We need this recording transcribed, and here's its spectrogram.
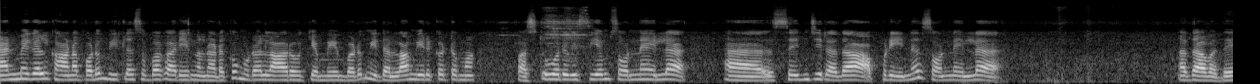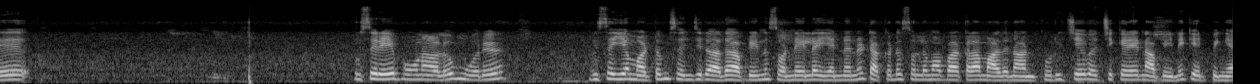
நன்மைகள் காணப்படும். வீட்டில் சுபகாரியங்கள் நடக்கும். உடல் ஆரோக்கியம் மேம்படும். இதெல்லாம் இருக்கட்டுமா ஃபஸ்ட்டு ஒரு விஷயம் சொன்னேன் இல்லை செஞ்சிரதா அப்படின்னு சொன்னேன்ல. அதாவது உசிரே போனாலும் ஒரு விஷயம் மட்டும் செஞ்சிடாத அப்படின்னு சொன்னேன்ல. என்னன்னு டக்குன்னு சொல்லுமா பார்க்கலாம். அது நான் குறிச்சே வச்சுக்கிறேன் அப்படின்னு கேட்பீங்க.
